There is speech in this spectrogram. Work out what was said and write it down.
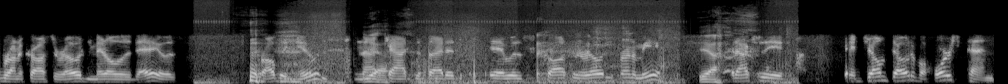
run across the road in the middle of the day. It was probably noon, and that Yeah. cat decided it was crossing the road in front of me. yeah. It actually it jumped out of a horse pen.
